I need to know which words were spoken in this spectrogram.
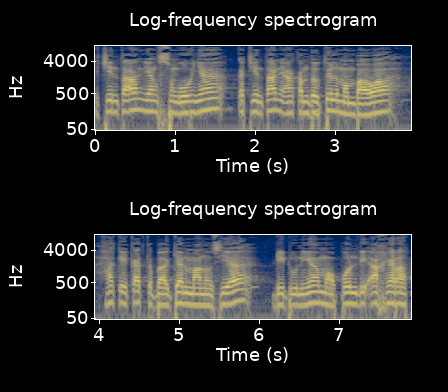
kecintaan yang sungguhnya kecintaan yang akan betul membawa hakikat kebahagiaan manusia di dunia maupun di akhirat.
